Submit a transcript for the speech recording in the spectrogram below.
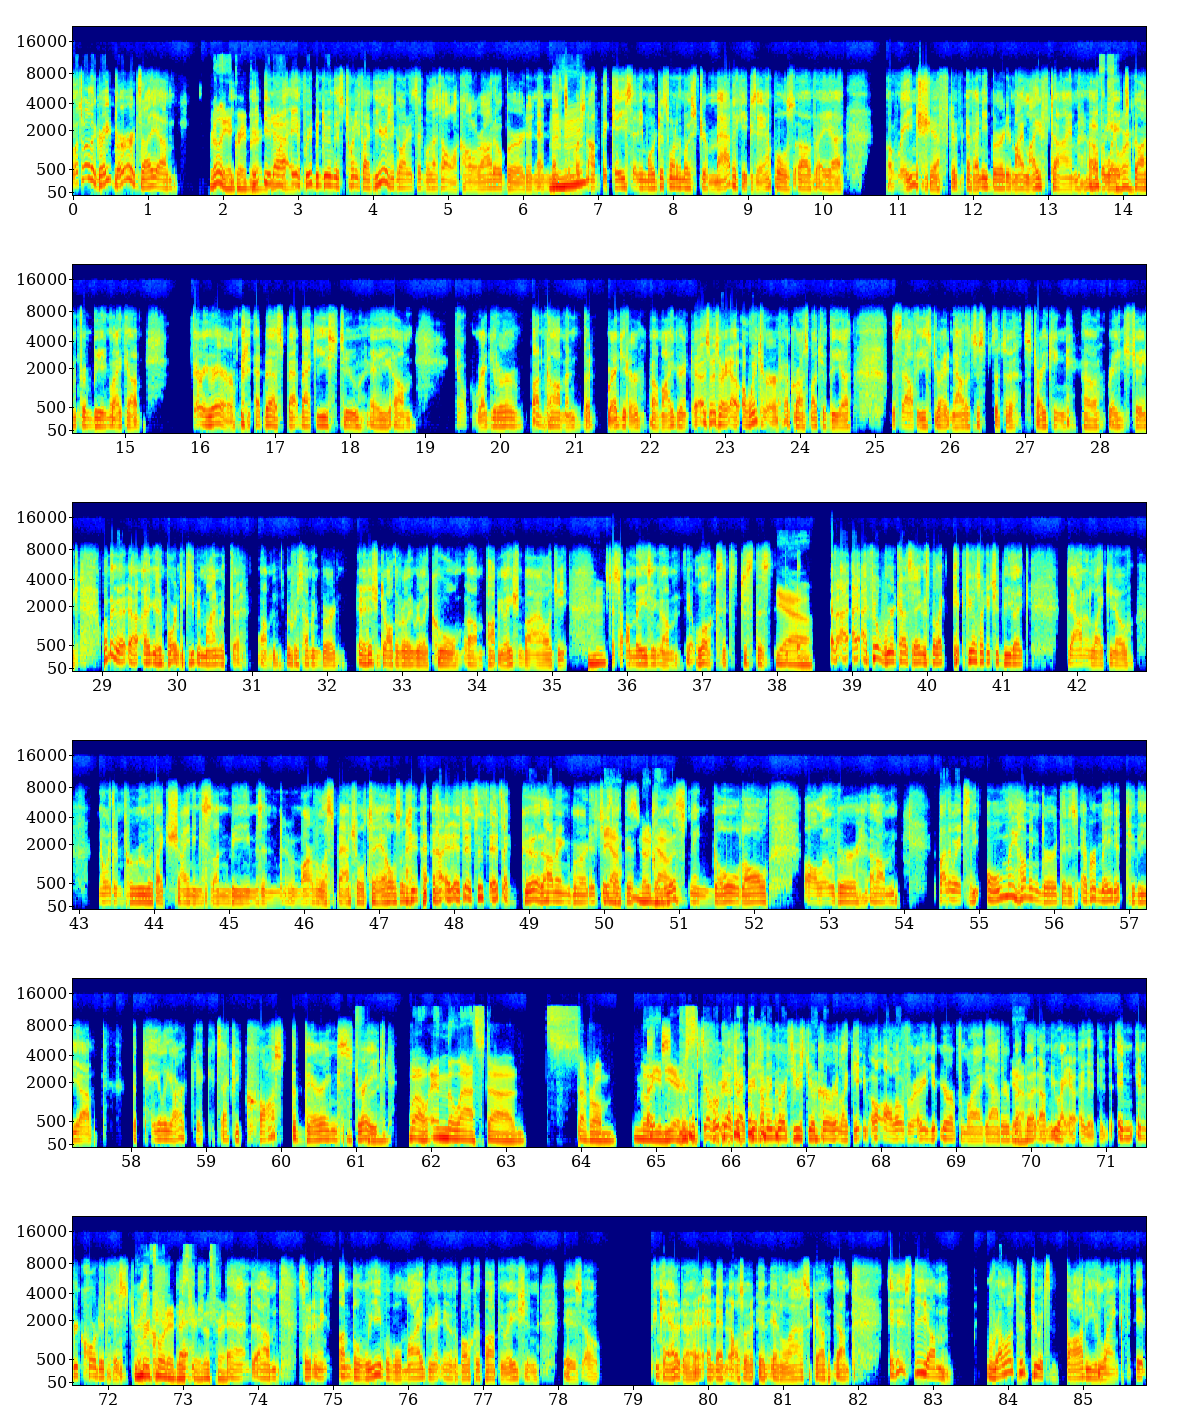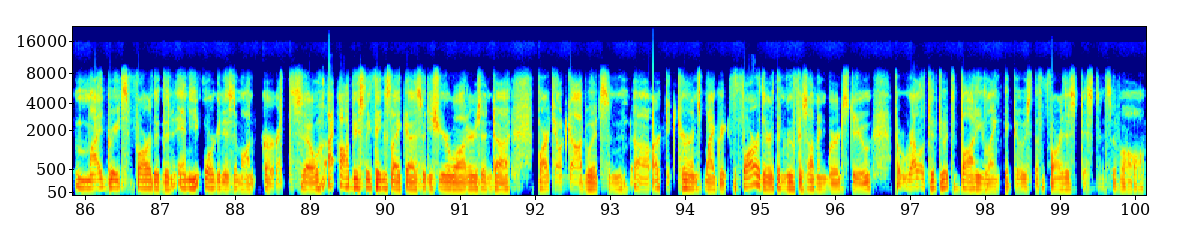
Well, it's one of the great birds. I um, really a great bird. You, you yeah. know, if we'd been doing this 25 years ago and I said, well, that's all a Colorado bird, and, and that's mm-hmm. of course mm-hmm. not the case anymore. Just one of the most dramatic examples of a uh, a range shift of, of any bird in my lifetime. Uh, oh, the way sure. it's gone from being like a very rare at best back back east to a um, you know, regular, uncommon, but regular uh, migrant. Uh, sorry, a, a, winterer across much of the uh, the southeast right now. That's just such a striking uh, range change. One thing that uh, I think is important to keep in mind with the um, rufous hummingbird, in addition to all the really really cool um, population biology, mm-hmm. just how amazing um, it looks. It's just this yeah and I, I feel weird kind of saying this, but like it feels like it should be like down in like you know northern Peru with like shining sunbeams and marvelous spatuletails, and it's it's it's, it's a good hummingbird. It's just yeah, like this no glistening gold all all over. Um, by the way, it's the only hummingbird that has ever made it to the uh, the Palearctic. It's actually crossed the Bering Strait. Right. Well, in the last uh, several million it's, years. That's right. Because hummingbirds used to occur like all over uh, Europe, from what I gather. But yeah. but um, you're right. Uh, in, in recorded history. Recorded history. And, that's right. And um, so I think unbelievable migrant. You know, the bulk of the population is uh, in Canada and and also in, in Alaska. Um, it is the um relative to its body length, it migrates farther than any organism on Earth. So, I, obviously, things like uh, sooty shearwaters and uh, bar-tailed godwits and uh, Arctic terns migrate farther than rufous hummingbirds do, but relative to its body length, it goes the farthest distance of all.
